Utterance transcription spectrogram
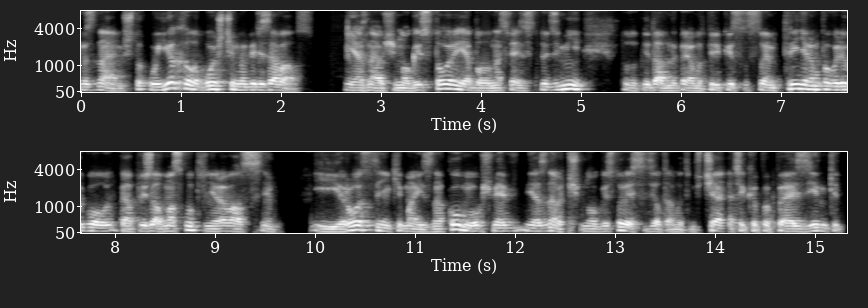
Мы знаем, что уехало больше, чем мобилизовалось. Я знаю очень много историй, я был на связи с людьми. Тут недавно прямо переписывался с своим тренером по волейболу. Я приезжал в Москву, тренировался с ним и родственники мои, знакомые. В общем, я, я знаю очень много историй. Я сидел там в этом в чате КПП Озинки,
